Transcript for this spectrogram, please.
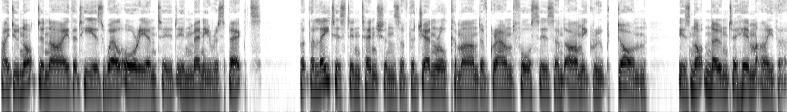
I do not deny that he is well oriented in many respects, but the latest intentions of the General Command of Ground Forces and Army Group Don is not known to him either.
